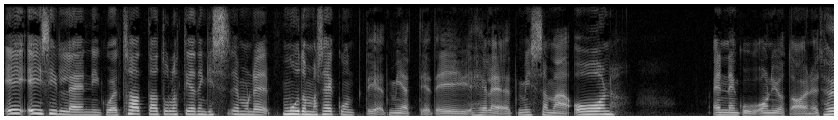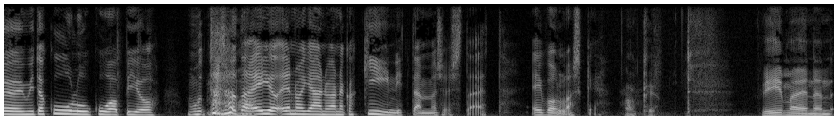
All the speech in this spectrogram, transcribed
ei, ei silleen, niin kuin, että saattaa tulla tietenkin semmoinen muutama sekunti, että miettii, että ei hele, että missä mä oon, ennen kuin on jotain, että hei, mitä kuuluu Kuopio, mutta tota, ei ole, en ole jäänyt ainakaan kiinni tämmöisestä, että ei voi laskea. Okei. Okay. Viimeinen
